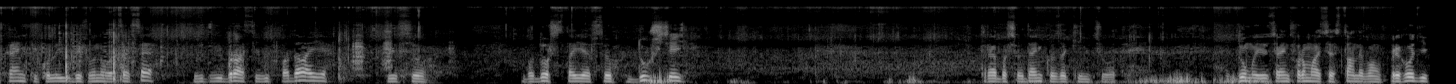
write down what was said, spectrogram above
сухенькі, коли їдеш, воно оце все від вібрацій відпадає і все. Бо дощ стає все дужчий. Треба швиденько закінчувати. Думаю, ця інформація стане вам в пригоді.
